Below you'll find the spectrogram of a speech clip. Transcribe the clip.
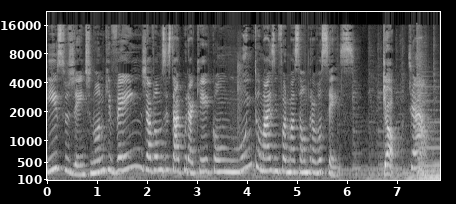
Isso, gente. No ano que vem já vamos estar por aqui com muito mais informação para vocês. Tchau. Tchau.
